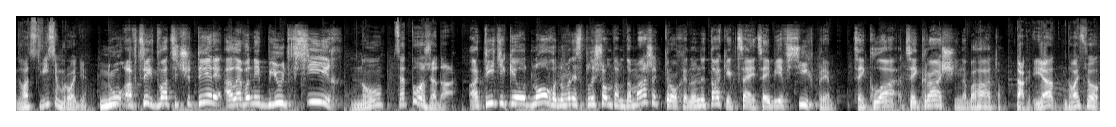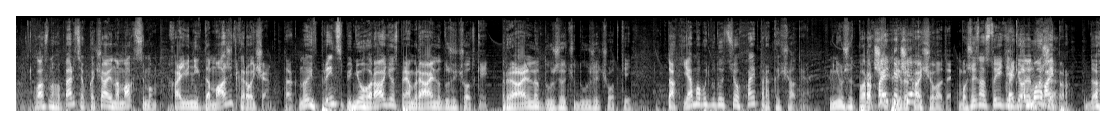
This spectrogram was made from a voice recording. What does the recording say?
28 вроді. Ну, а в цих 24, але вони б'ють всіх. Ну, це теж да. А ти тільки одного, ну вони з плешом там дамажать трохи, ну не так, як цей. Цей б'є всіх прям. Цей кла... цей кращий набагато. Так, я давай цього класного перця вкачаю на максимум. Хай він їх дамажить, коротше. Так, ну і в принципі в нього радіус прям реально дуже чіткий. Реально дуже дуже чіткий. Так, я, мабуть, буду цього хайпера качати. Мені вже пора Качай, хайперів качай. викачувати. Бо щось у нас стоїть Хай тільки один дамаже. хайпер. Да,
